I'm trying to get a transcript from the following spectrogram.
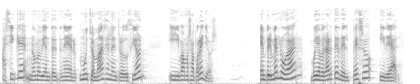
Así que no me voy a entretener mucho más en la introducción y vamos a por ellos. En primer lugar, voy a hablarte del peso ideal.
